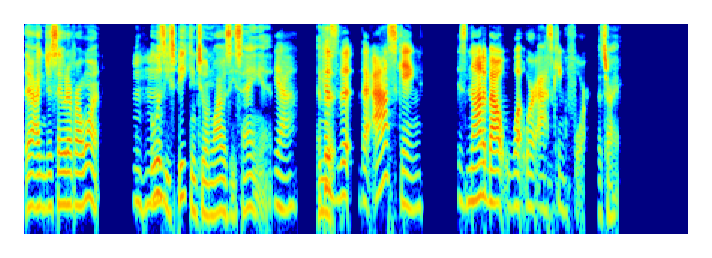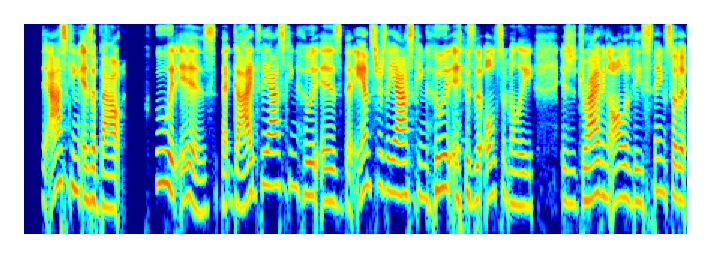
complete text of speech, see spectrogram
there I can just say whatever I want. Who Mhm. was he speaking to, and why was he saying it? Yeah. And the- Because the, the asking is not about what we're asking for. that's right. The asking is about who it is that guides the asking, who it is that answers the asking, who it is that ultimately is driving all of these things so that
